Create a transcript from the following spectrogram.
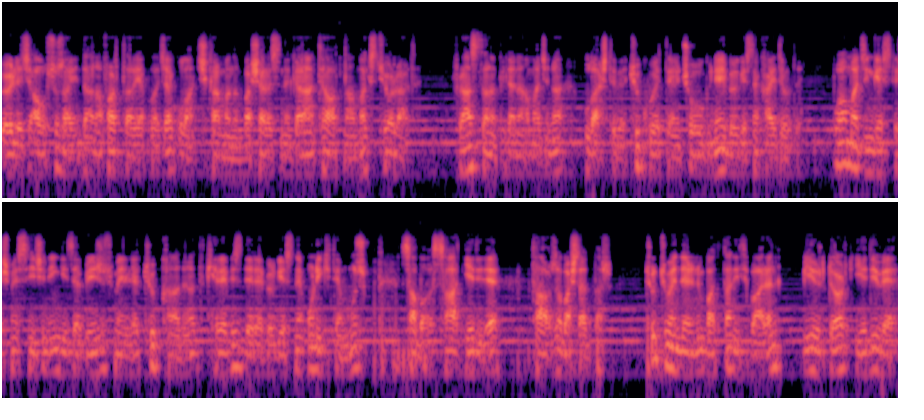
Böylece Ağustos ayında anafartlara yapılacak olan çıkarmanın başarısını garanti altına almak istiyorlardı. Fransızların planı amacına ulaştı ve Türk kuvvetlerinin çoğu güney bölgesine kaydırıldı. Bu amacın gerçekleşmesi için İngilizler 1. Sümeyye ile Türk kanadını Kerevizdere bölgesine 12 Temmuz sabahı saat 7'de taarruza başladılar. Türk tümenlerinin batıdan itibaren 1, 4, 7 ve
